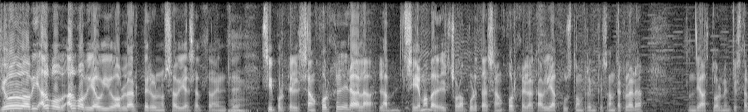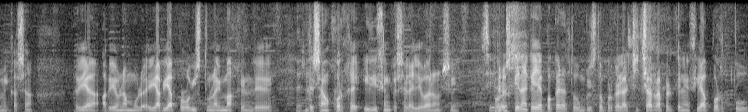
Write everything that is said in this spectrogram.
Yo había, algo, algo había oído hablar, pero no sabía exactamente. Mm. Sí, porque el San Jorge era la, se llamaba de hecho la puerta de San Jorge, la que había justo enfrente de Santa Clara, donde actualmente está mi casa. Había, había una y había por lo visto una imagen de, de San Jorge y dicen que se la llevaron, sí. Sí, Pero es que en aquella época era todo un Cristo, porque la chicharra pertenecía a Portu,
